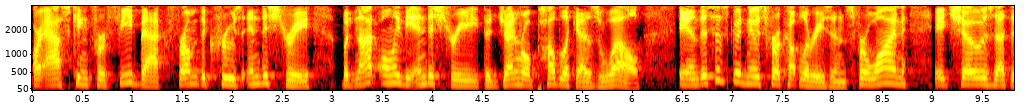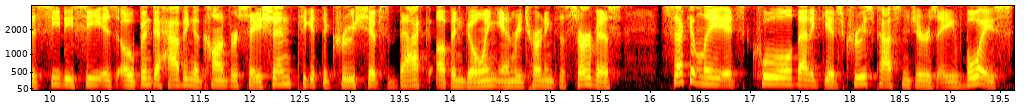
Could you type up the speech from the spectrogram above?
are asking for feedback from the cruise industry, but not only the industry, the general public as well. And this is good news for a couple of reasons. For one, it shows that the CDC is open to having a conversation to get the cruise ships back up and going and returning to service. Secondly, it's cool that it gives cruise passengers a voice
